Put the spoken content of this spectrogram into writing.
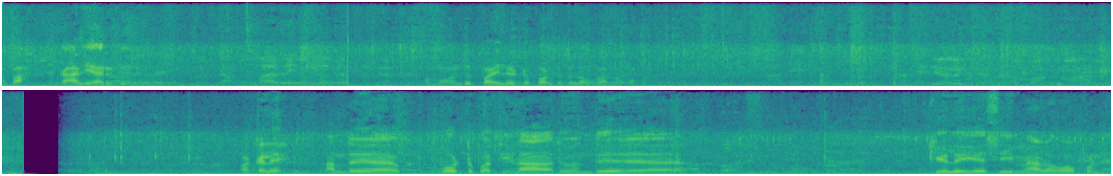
அப்பா காலியாக இருக்கு. நம்ம வந்து பைலட்டு பக்கத்தில் உட்காந்துருக்கோம் மக்களே அந்த போட்டு பார்த்தீங்களா? அது வந்து கீழே ஏசி மேலே ஓப்பனு.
